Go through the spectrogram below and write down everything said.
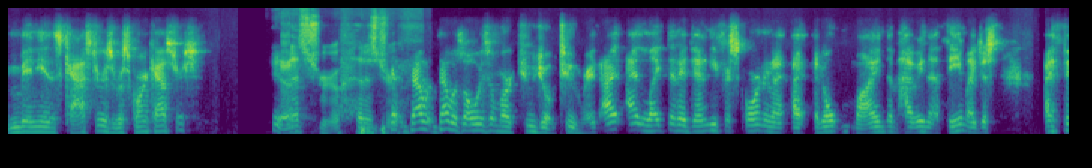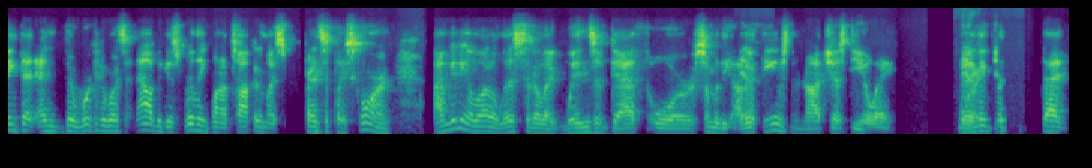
minions casters were Skorne casters? Yeah. That's true. That is true. That, that, that was always a Mark II joke too, right? I, I like that identity for Skorne, and I, I, I don't mind them having that theme. I just I think that, and they're working towards it now because really, when I'm talking to my friends that play Skorne, I'm getting a lot of lists that are like Winds of Death or some of the other Yeah. themes. They're not just DOA. And I Right. think that, that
